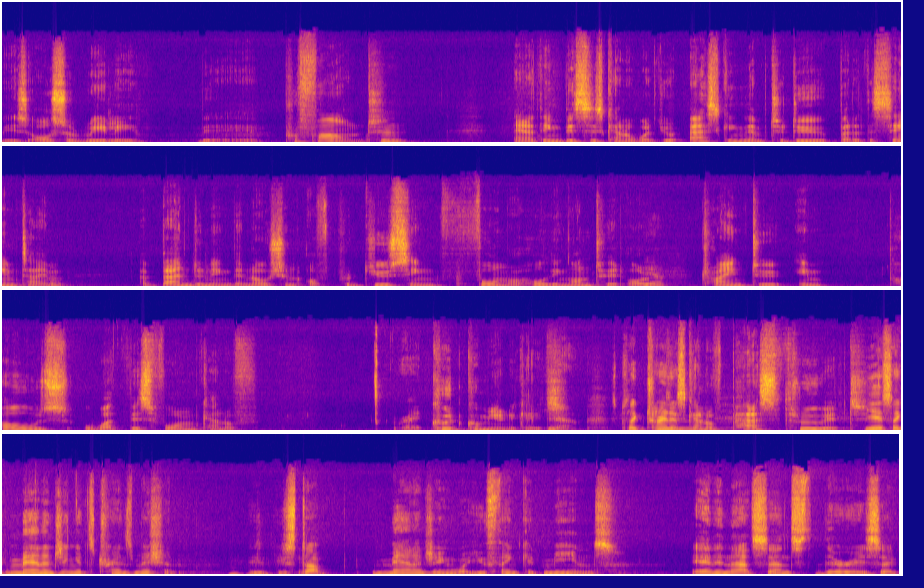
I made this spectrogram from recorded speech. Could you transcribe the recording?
is also really uh, profound. Hmm. And I think this is kind of what you're asking them to do, but at the same time, abandoning the notion of producing form or holding on to it or Yeah. trying to impose what this form kind of Right. could communicate. Yeah. It's like trying just to kind of pass through it. Yeah, it's like managing its transmission. You, you stop managing what you think it means. And in that sense, there is a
